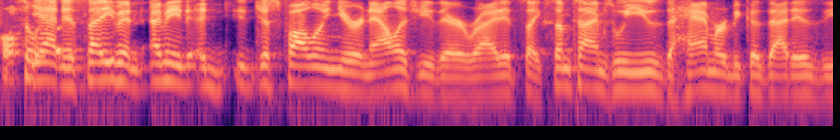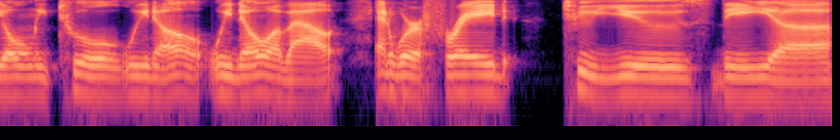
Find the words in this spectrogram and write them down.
Also, yeah, and it's not even. I mean, just following your analogy there, right? It's like sometimes we use the hammer because that is the only tool we know we know about, and we're afraid to use the uh,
